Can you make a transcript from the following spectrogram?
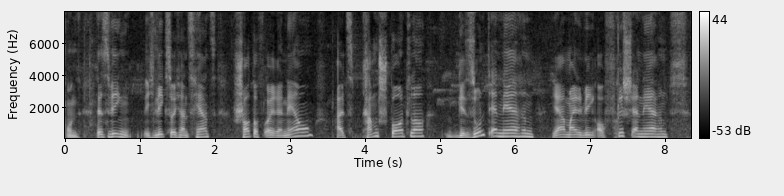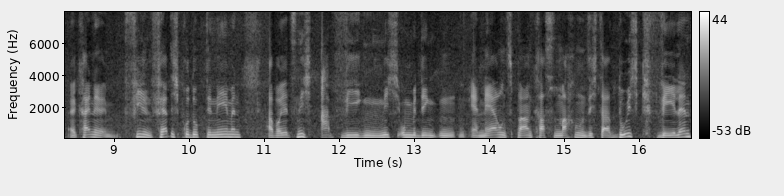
Und deswegen, ich lege es euch ans Herz, schaut auf eure Ernährung als Kampfsportler, gesund ernähren, ja, meinetwegen auch frisch ernähren, äh, keine vielen Fertigprodukte nehmen, aber jetzt nicht abwiegen, nicht unbedingt einen Ernährungsplan krassen machen und sich da durchquälen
